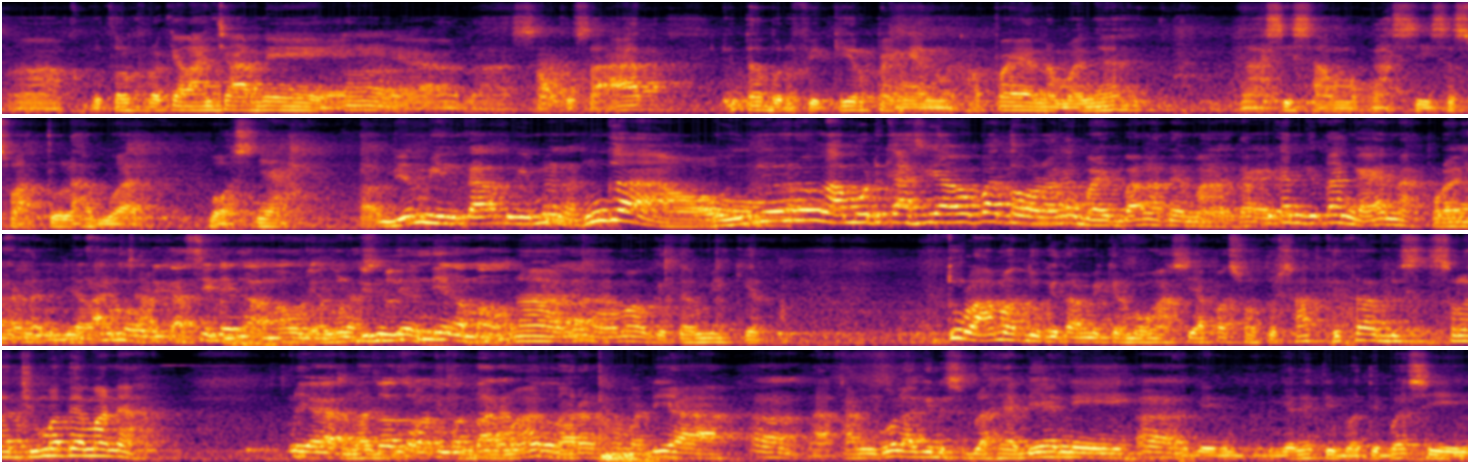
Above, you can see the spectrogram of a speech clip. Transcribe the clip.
Nah, Nah, kebetulan proyeknya lancar nih. Hmm. Ya, nah suatu saat kita berpikir pengen apa ya namanya ngasih sama ngasih sesuatu lah buat bosnya. dia minta apa gimana? Enggak, oh, Oh. dia udah nggak mau dikasih apa-apa tuh orangnya baik banget emang. Oke. Tapi kan kita nggak enak proyeknya dari dia lancar. Kalau dikasih dia nggak mau dia. Kalau dibeliin dia nggak mau. Nah, dia nggak mau kita mikir. Itu lama tuh kita mikir mau ngasih apa suatu saat kita habis sholat Jumat ya man ya. Iya, betul soal Jumat bareng tuh. bareng sama dia. Ah. Nah kan gue lagi di sebelahnya dia nih. Ah. Lagi begini tiba-tiba si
